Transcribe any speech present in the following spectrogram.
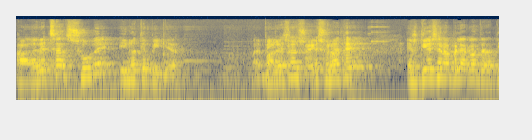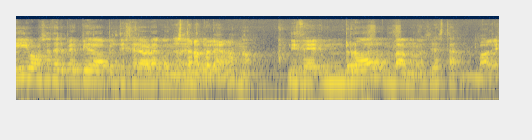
A la derecha, sube y no te pilla. Vale, Vale, eso, es- perfecto. es un hacer. El tío se no pelea contra ti y vamos a hacer piedra, papel, tijera ahora cuando. Este no pelea, ¿no? No. Dice, mm, roar, vamos, ya está. Vale.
